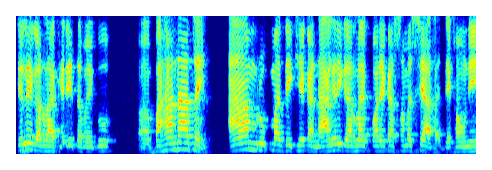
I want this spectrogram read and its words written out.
त्यसले गर्दाखेरि तपाईँको बाहना चाहिँ आम रूपमा देखिएका नागरिकहरूलाई परेका समस्याहरूलाई देखाउने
